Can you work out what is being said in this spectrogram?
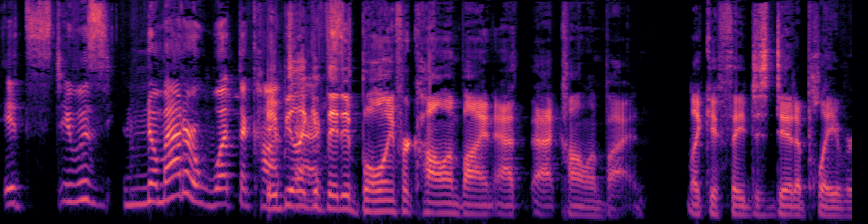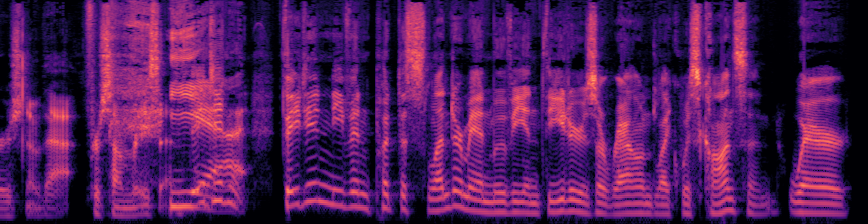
it's it was no matter what the context It'd be like if they did bowling for Columbine at at Columbine. Like if they just did a play version of that for some reason. yeah they didn't they didn't even put the slenderman movie in theaters around like wisconsin where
